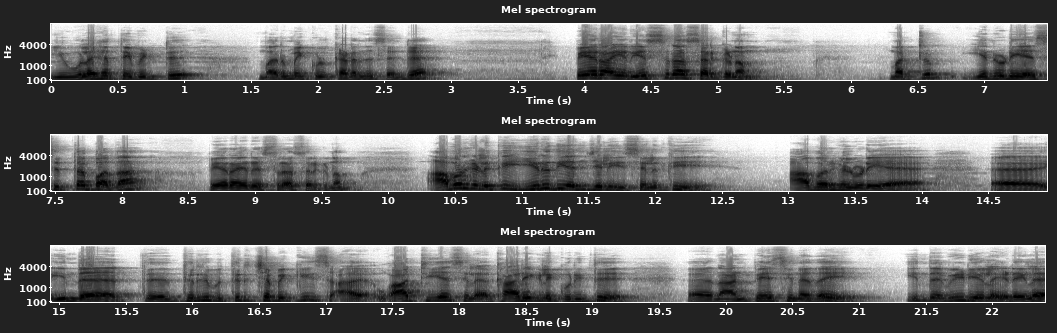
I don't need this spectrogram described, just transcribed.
இவ்வுலகத்தை விட்டு மறுமைக்குள் கடந்து சென்ற பேராயர் எஸ்ரா சர்க்குணம் மற்றும் என்னுடைய சித்தப்பா தான் பேராயர் எஸ்ரா சர்க்குணம் அவர்களுக்கு இறுதி அஞ்சலி செலுத்தி அவர்களுடைய இந்த தி- திரு திருச்சபைக்கு ஆற்றிய சில காரியங்களை குறித்து நான் பேசினதை இந்த வீடியோவில் இடையில்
